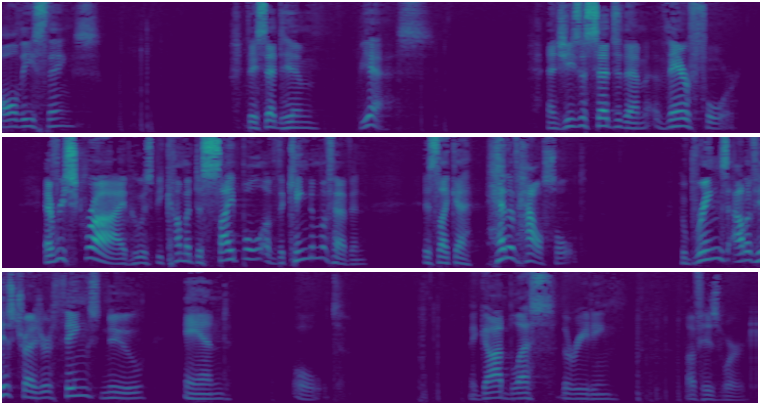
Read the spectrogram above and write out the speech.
all these things? They said to him, Yes. And Jesus said to them, Therefore, every scribe who has become a disciple of the kingdom of heaven is like a head of household who brings out of his treasure things new and old. May God bless the reading of his word.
